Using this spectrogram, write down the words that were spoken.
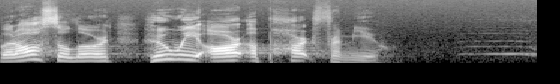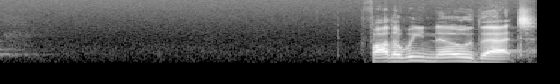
but also, Lord, who we are apart from you. Father, we know that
